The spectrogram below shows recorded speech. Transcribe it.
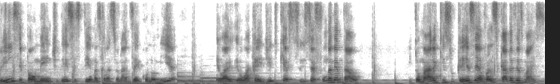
principalmente desses temas relacionados à economia, eu, eu acredito que é, isso é fundamental. E tomara que isso cresça e avance cada vez mais.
